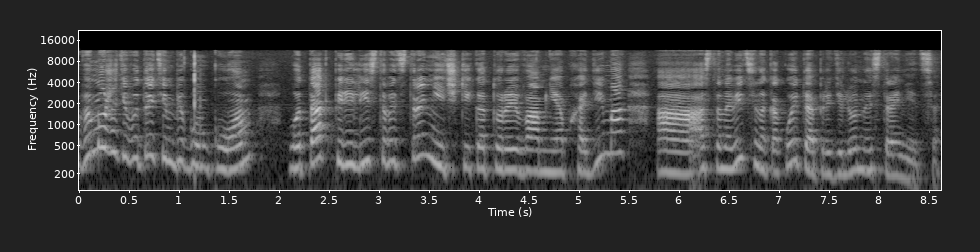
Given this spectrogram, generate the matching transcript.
Вы можете вот этим бегунком вот так перелистывать странички, которые вам необходимо а, остановиться на какой-то определенной странице.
